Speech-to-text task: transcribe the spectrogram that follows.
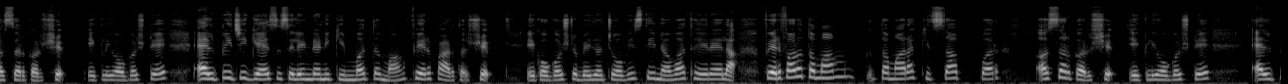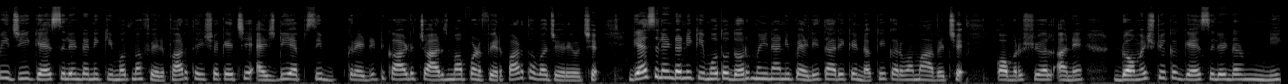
અસર કરશે. એકલી ઓગસ્ટે એલપીજી ગેસ સિલિન્ડરની કિંમતમાં ફેરફાર થશે. એક ઓગસ્ટ બે હજાર ચોવીસથી નવા થઈ રહેલા ફેરફારો તમામ તમારા ખિસ્સા પર અસર કરશે. એકલી ઓગસ્ટે એલપીજી ગેસ સિલિન્ડરની કિંમતમાં ફેરફાર થઈ શકે છે. એચડીએફસી ક્રેડિટ કાર્ડ ચાર્જમાં પણ ફેરફાર થવા જઈ રહ્યો છે. ગેસ સિલિન્ડરની કિંમતો દર મહિનાની પહેલી તારીખે નક્કી કરવામાં આવે છે. કોમર્શિયલ અને ડોમેસ્ટિક ગેસ સિલિન્ડરની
